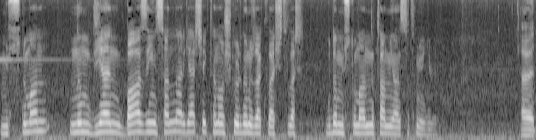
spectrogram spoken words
Müslümanım diyen bazı insanlar gerçekten hoşgörüden uzaklaştılar. Bu da Müslümanlığı tam yansıtmıyor gibi. Evet.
